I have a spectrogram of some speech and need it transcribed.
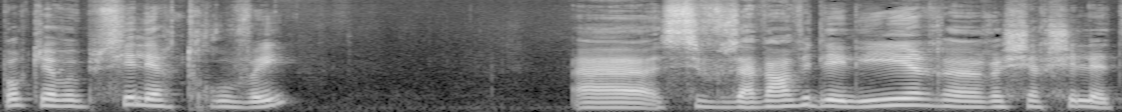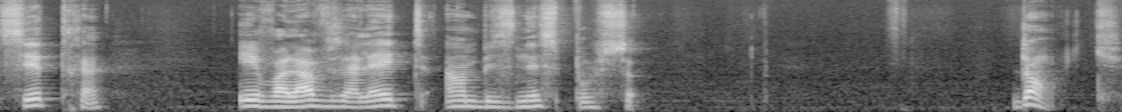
pour que vous puissiez les retrouver euh, si vous avez envie de les lire, euh, recherchez le titre. Et voilà, vous allez être en business pour ça. Donc,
